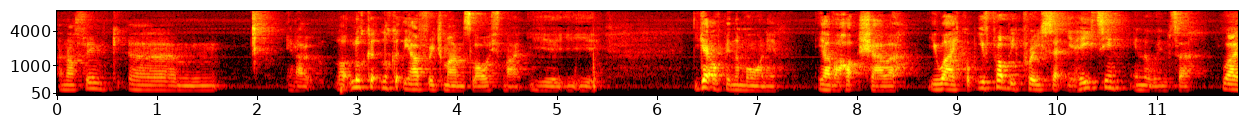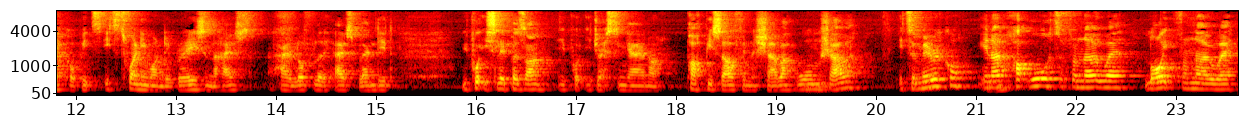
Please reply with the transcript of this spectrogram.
And I think um, you know, like look at look at the average man's life, mate. You, you, you get up in the morning, you have a hot shower, you wake up. You've probably preset your heating in the winter. You wake up, it's it's 21 degrees in the house. How lovely, how splendid. You put your slippers on, you put your dressing gown on, pop yourself in the shower, warm shower. It's a miracle, you know. Hot water from nowhere, light from nowhere.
